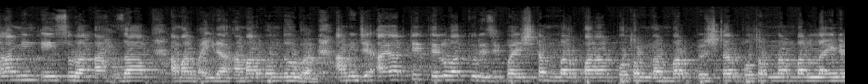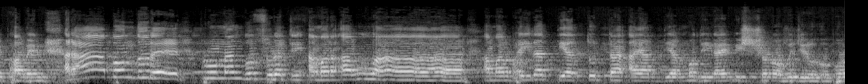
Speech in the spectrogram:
আলামিন এই সূরা আহজাব। আমার ভাইরা, আমার বন্ধুগণ, আমি যে আয়াতটি তেলাওয়াত করেছি, বাইশ নাম্বার পাড়ার প্রথম নাম্বার পৃষ্ঠার প্রথম নাম্বার লাইনে পাবেন। বন্ধুরে, পূর্ণাঙ্গ সূরাটি আমার আল্লাহ। আমার ভাইরা 73টা আয়াত দিয়া মদিনায় বিশ্ব নবীজির উপর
